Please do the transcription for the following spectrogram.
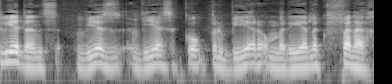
Tweedens, wees wees kom probeer om redelik vinnig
